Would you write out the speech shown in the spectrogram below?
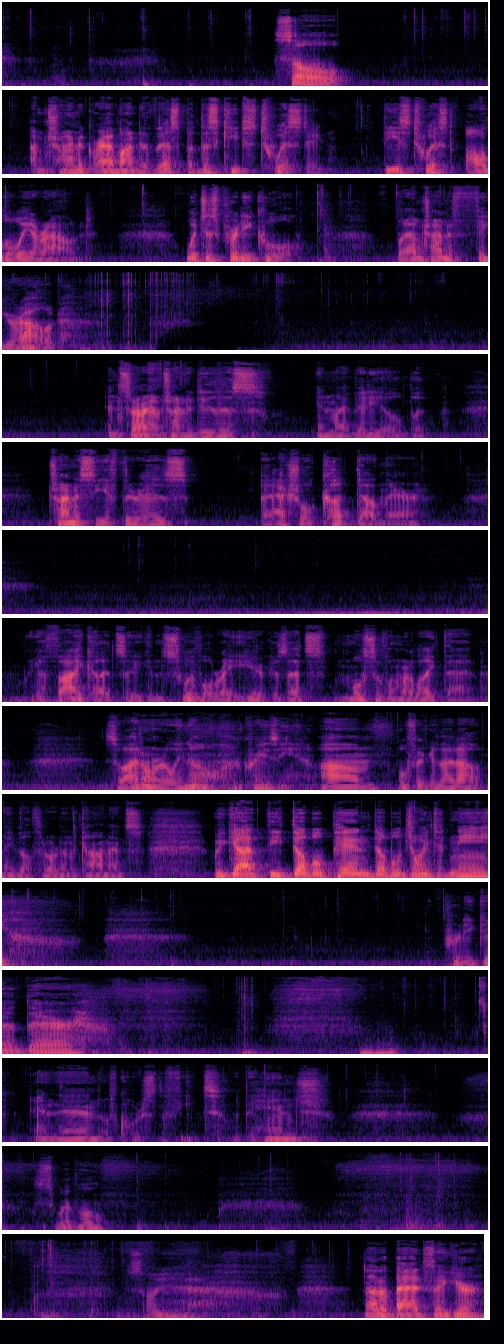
So I'm trying to grab onto this, but this keeps twisting. These twist all the way around, which is pretty cool. But I'm trying to figure out and sorry I'm trying to do this in my video, but trying to see if there is an actual cut down there like a thigh cut so you can swivel right here because that's most of them are like that. So I don't really know. Crazy. Um, we'll figure that out. Maybe I'll throw it in the comments. We got the double pin, double jointed knee. Pretty good there. And then, of course, the feet with the hinge swivel. So yeah, not a bad figure,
